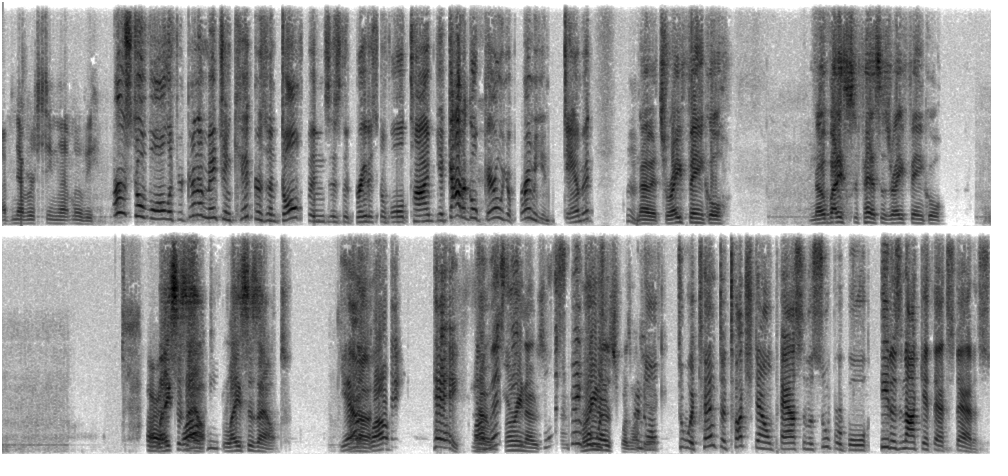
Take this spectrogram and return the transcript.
I've never seen that movie. First of all, if you're gonna mention kickers and dolphins as the greatest of all time, you gotta go Garo Yepremian. Damn it! No, it's Ray Finkel. Nobody surpasses Ray Finkel. All right. Laces well, out. Laces out. Yeah. Uh, well, hey, No, this Marinos. Lance Finkel was Marinos was my enough pick. to attempt a touchdown pass in the Super Bowl. He does not get that status.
